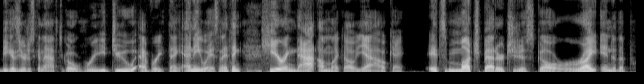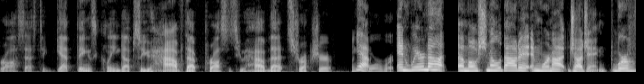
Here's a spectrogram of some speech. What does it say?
because you're just going to have to go redo everything anyways. And I think hearing that, I'm like, oh, yeah, okay it's much better to just go right into the process to get things cleaned up. So you have that process you have that structure yeah. forward. And we're not emotional about it and we're not judging. We're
